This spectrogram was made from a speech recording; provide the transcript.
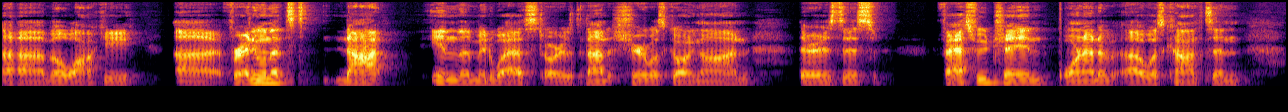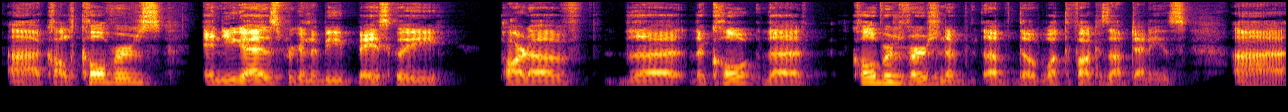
uh, Milwaukee. Uh, for anyone that's not in the Midwest or is not sure what's going on, there is this fast food chain born out of uh, Wisconsin uh, called Culver's, and you guys were going to be basically part of the the Col- the Culver's version of, of the what the fuck is up Denny's uh,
